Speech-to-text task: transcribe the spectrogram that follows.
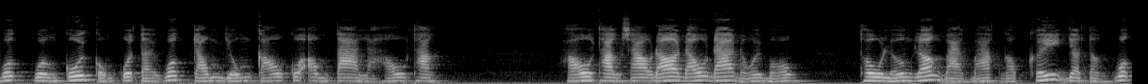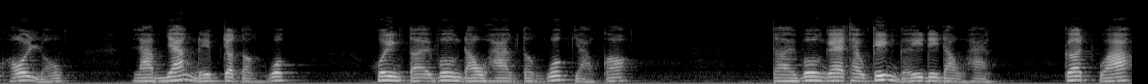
quốc quân cuối cùng của tề quốc trọng dụng cậu của ông ta là hậu thần. Hậu thần sau đó đấu đá nội bộ thu lượng lớn vàng bạc ngọc khí do tần quốc hối lộ làm gián điệp cho tần quốc. Khuyên tề vương đầu hàng tần quốc giàu có tề vương nghe theo kiến nghị đi đầu hàng. Kết quả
